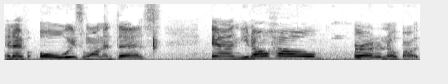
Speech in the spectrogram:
And I've always wanted this. And you know how, or I don't know about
